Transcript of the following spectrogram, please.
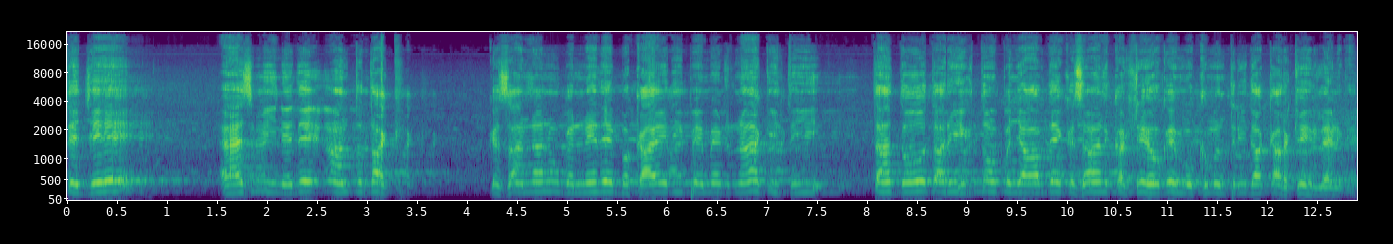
ਤੇ ਜੇ ਇਸ ਮਹੀਨੇ ਦੇ ਅੰਤ ਤੱਕ ਕਿਸਾਨਾਂ ਨੂੰ ਗੰਨੇ ਦੇ ਬਕਾਏ ਦੀ ਪੇਮੈਂਟ ਨਾ ਕੀਤੀ ਤਾਂ 2 ਤਾਰੀਖ ਤੋਂ ਪੰਜਾਬ ਦੇ ਕਿਸਾਨ ਇਕੱਠੇ ਹੋ ਕੇ ਮੁੱਖ ਮੰਤਰੀ ਦਾ ਘਰ ਘੇਰ ਲੈਣਗੇ।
